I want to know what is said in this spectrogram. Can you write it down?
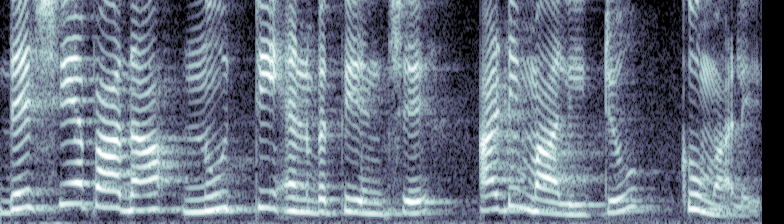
ദേശീയപാത നൂറ്റി എൺപത്തിയഞ്ച് അടിമാലി ടു കുമളി.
